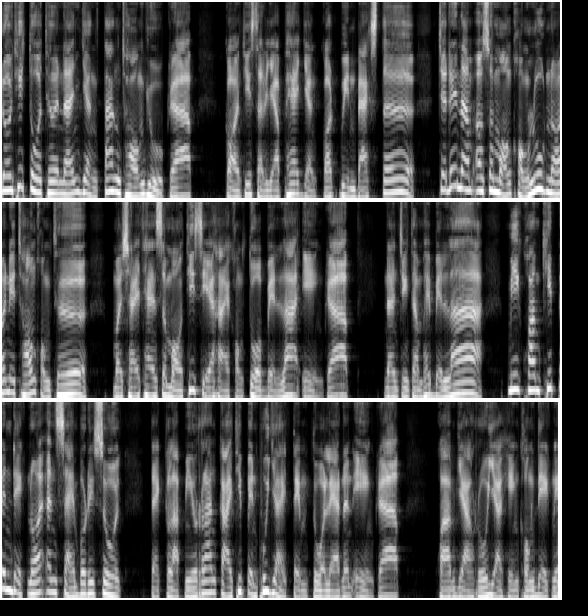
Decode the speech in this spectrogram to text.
โดยที่ตัวเธอนั้นยังตั้งท้องอยู่ครับ ก่อนที่ศัลยแพทย์อย่างก็อดวินแบ็กสเตอร์จะได้นำเอาสมองของลูกน้อยในท้องของเธอ มาใช้แทนสมองที่เสียหายของตัวเบลล่าเองครับ นั่นจึงทำให้เบลล่ามีความคิดเป็นเด็กน้อยอันแสนบริสุทธิ์ แต่กลับมีร่างกายที่เป็นผู้ใหญ่เต็มตัวแล้วนั่นเองครับ ความอยากรู้อยากเห็นของเด็กใน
